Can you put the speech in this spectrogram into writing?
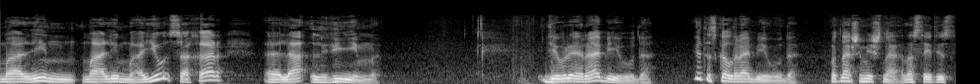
Малин, Малим Маю, Сахар, э, Ла Львим. Девре Раби Иуда. Это сказал Раби Иуда. Вот наша Мишна, она состоит из...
